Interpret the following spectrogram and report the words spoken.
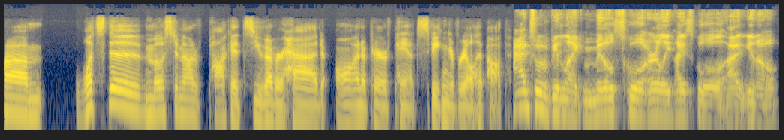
Um, what's the most amount of pockets you've ever had on a pair of pants? Speaking of real hip hop. Had to have been like middle school, early high school. I, you know,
